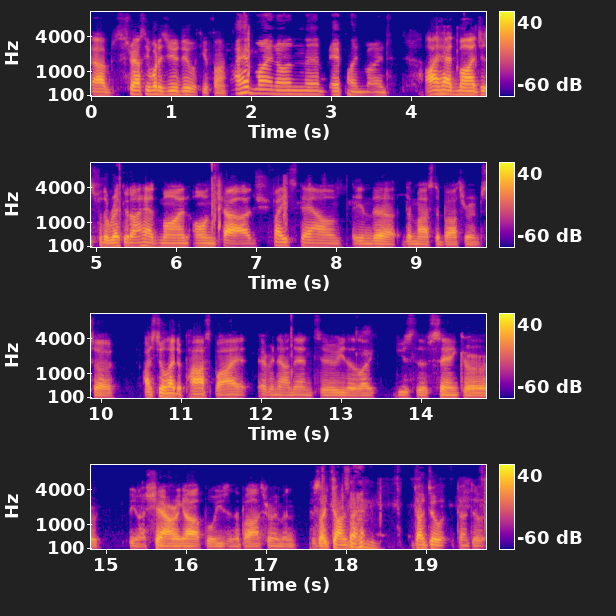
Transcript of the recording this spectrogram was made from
Um, Straussy, what did you do with your phone? I have mine on uh, airplane mode. I had mine just for the record. I had mine on charge, face down in the the master bathroom. So I still had to pass by it every now and then to either like use the sink or you know showering up or using the bathroom. And it's like don't So, don't do it, don't do it.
